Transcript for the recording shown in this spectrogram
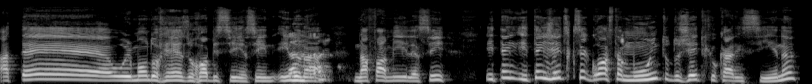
até o irmão do Renzo, o Rob Sim, assim, indo uhum. na, na família, assim. E tem, e tem gente que você gosta muito do jeito que o cara ensina,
